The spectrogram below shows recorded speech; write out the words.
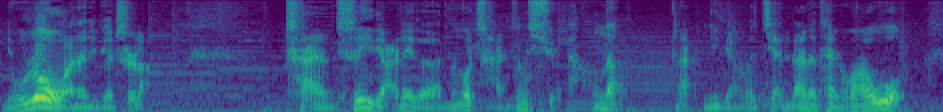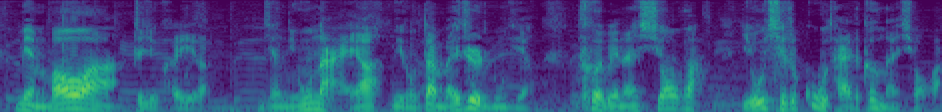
牛肉啊那就别吃了，产吃一点那个能够产生血糖的，啊，你比方说简单的碳水化合物，面包啊这就可以了。你像牛奶呀那种蛋白质的东西啊，特别难消化，尤其是固态的更难消化。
